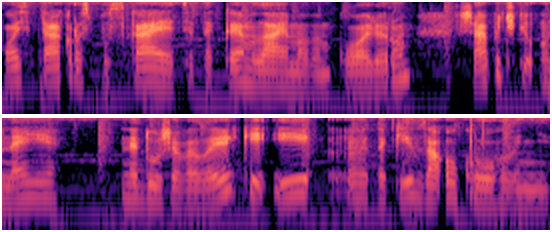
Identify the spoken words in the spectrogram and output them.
Ось так розпускається таким лаймовим кольором. Шапочки у неї не дуже великі і е, такі заокруглені.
